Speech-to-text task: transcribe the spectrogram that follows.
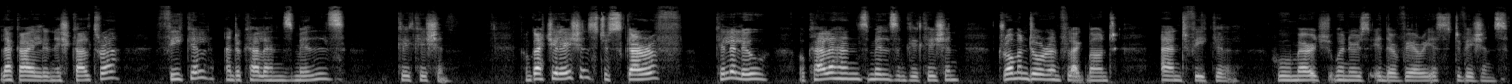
Lough Island Feakle, and O'Callaghan's Mills, Kilkishen. Congratulations to Scariff, Killaloe, O'Callaghan's Mills and Kilkishen, Drumandoora and Flagmount, and Feakle, who emerged winners in their various divisions.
